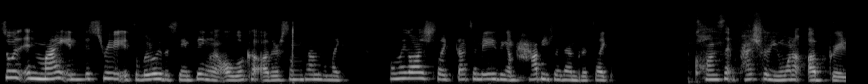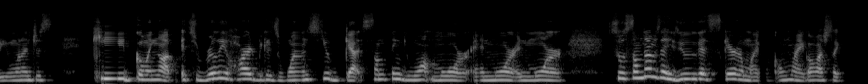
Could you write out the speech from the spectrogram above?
so in my industry it's literally the same thing like i'll look at others sometimes i'm like oh my gosh, like that's amazing. I'm happy for them. But it's like constant pressure. You want to upgrade, you want to just keep going up. It's really hard because once you get something, you want more and more and more. So sometimes I do get scared. I'm like, oh my gosh, like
